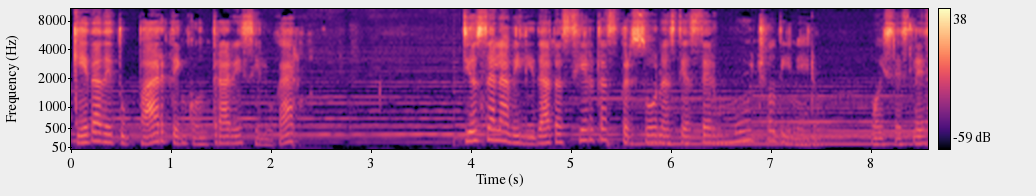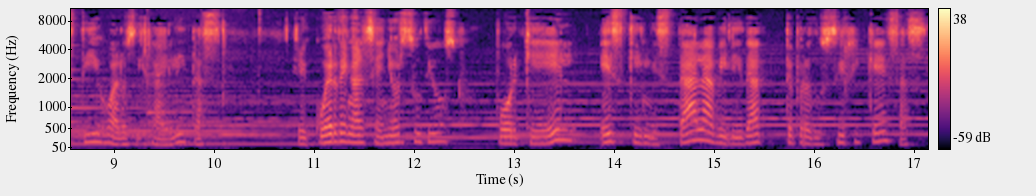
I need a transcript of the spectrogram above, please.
Queda de tu parte encontrar ese lugar. Dios da la habilidad a ciertas personas de hacer mucho dinero. Moisés les dijo a los israelitas, recuerden al Señor su Dios, porque Él es quien les da la habilidad de producir riquezas.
